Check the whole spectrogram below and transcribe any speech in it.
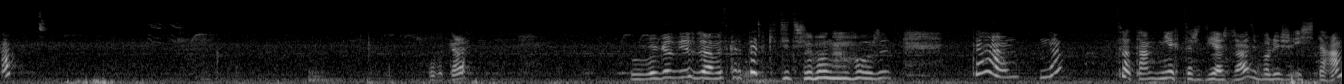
Hop. Uwaga. Uwaga, zjeżdżamy. Skarpetki ci trzeba nałożyć. Tam, no. Co tam? Nie chcesz zjeżdżać? Wolisz iść tam?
